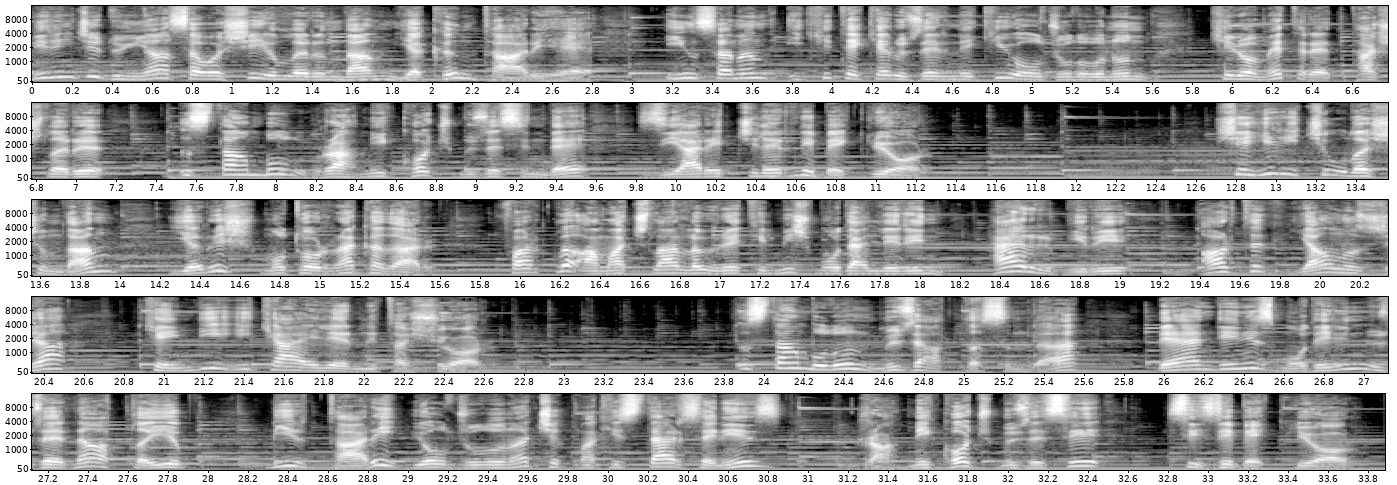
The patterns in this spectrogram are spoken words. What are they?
Birinci Dünya Savaşı yıllarından yakın tarihe insanın iki teker üzerindeki yolculuğunun kilometre taşları İstanbul Rahmi Koç Müzesi'nde ziyaretçilerini bekliyor. Şehir içi ulaşımdan yarış motoruna kadar farklı amaçlarla üretilmiş modellerin her biri artık yalnızca kendi hikayelerini taşıyor. İstanbul'un müze atlasında beğendiğiniz modelin üzerine atlayıp bir tarih yolculuğuna çıkmak isterseniz Rahmi Koç Müzesi sizi bekliyor.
